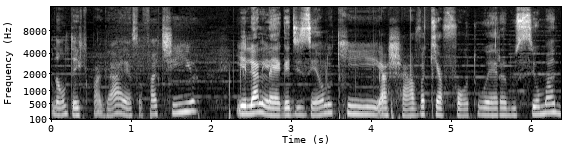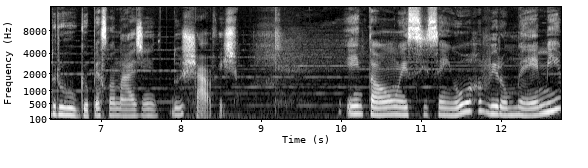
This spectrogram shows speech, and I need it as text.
não ter que pagar essa fatia. E ele alega dizendo que achava que a foto era do seu Madruga, o personagem do Chaves. Então esse senhor virou meme.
